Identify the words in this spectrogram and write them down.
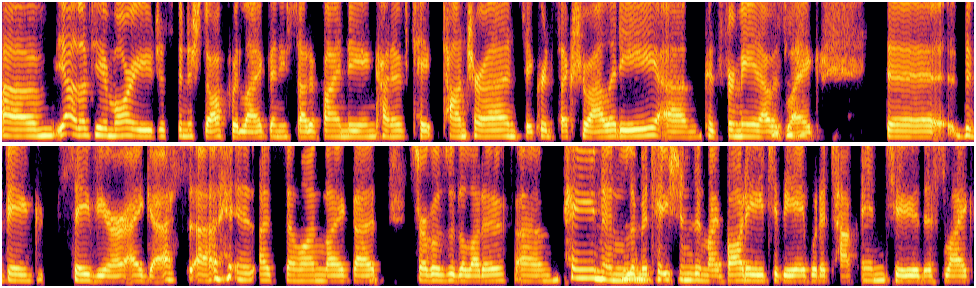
um, yeah, I'd love to hear more. You just finished off with like, then you started finding kind of t- tantra and sacred sexuality. Because um, for me, that was mm-hmm. like the the big savior, I guess, uh, as someone like that struggles with a lot of um, pain and mm-hmm. limitations in my body to be able to tap into this like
